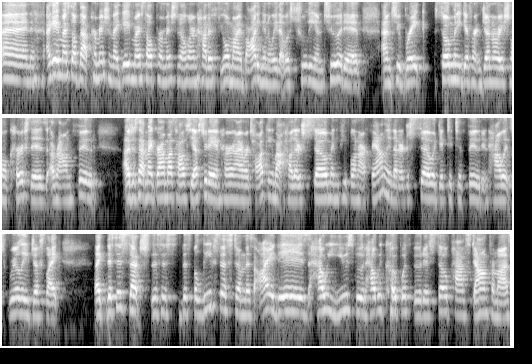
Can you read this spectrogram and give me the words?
And i gave myself that permission. I gave myself permission to learn how to fuel my body in a way that was truly intuitive and to break so many different generational curses around food I was just at my grandma's house yesterday and her and I were talking about how there's so many people in our family that are just so addicted to food and how it's really just like like this is such this is this belief system this ideas how we use food how we cope with food is so passed down from us.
